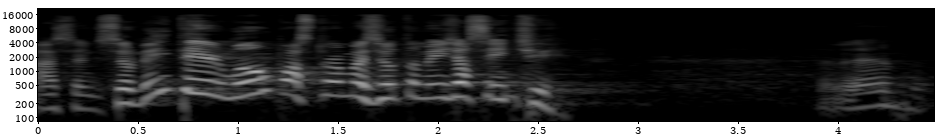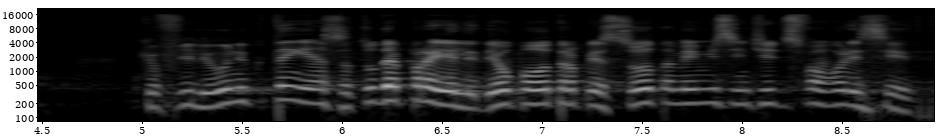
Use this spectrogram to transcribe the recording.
Acham disso. Eu nem tenho irmão, pastor, mas eu também já senti. Né? Que o filho único tem essa, tudo é para ele, deu para outra pessoa, também me senti desfavorecido.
